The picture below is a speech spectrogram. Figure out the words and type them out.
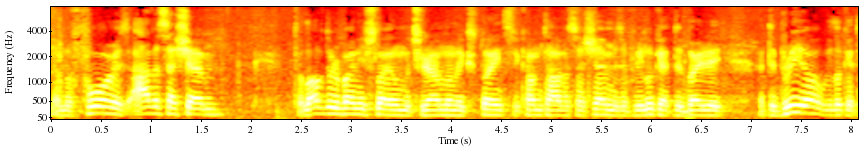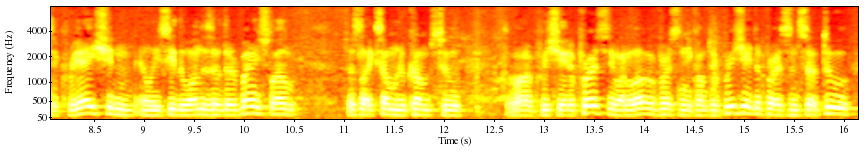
Number four is Avas Hashem, to love the Rebbeinu Shalom, which Rambam explains to come to Avas Hashem is if we look at the at the Bria, we look at the creation, and we see the wonders of the Rebbeinu Shalom, just like someone who comes to to want to appreciate a person, you want to love a person, you come to appreciate the person. So too,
